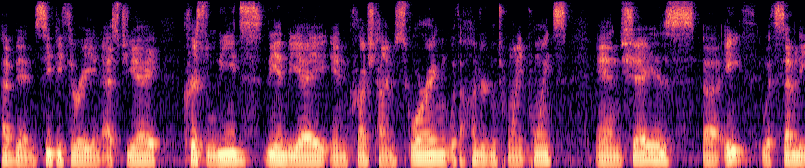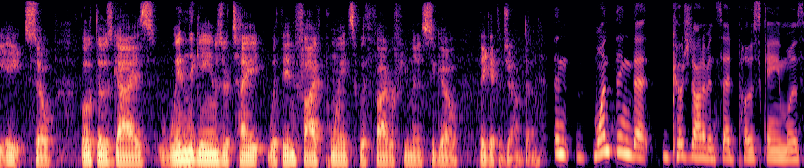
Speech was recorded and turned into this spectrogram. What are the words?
have been CP3 and SGA. Chris leads the NBA in crunch time scoring with 120 points, and Shai is uh, eighth with 78. So both those guys, when the games are tight, within five points with five or few minutes to go, they get the job done. And one thing that Coach Donovan said post game was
